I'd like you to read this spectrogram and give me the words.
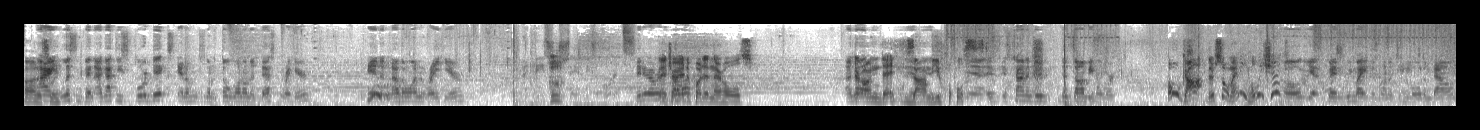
Honestly. right, listen, Ben. I got these floor dicks, and I'm just gonna throw one on the desk right here, and another one right here. At least you saved me some bullets. Did it already? They tried to put it in their holes. I They're undead It's- zombie it's- holes. Yeah, it's, it's trying to do the zombie homework. Oh god, there's so many. Holy shit. Oh yeah, Ben. We might just want to mow them down.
